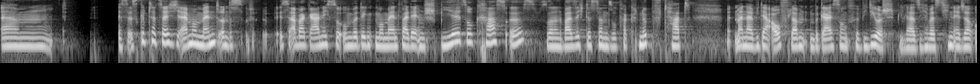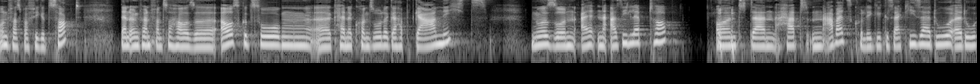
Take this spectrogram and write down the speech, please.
Ähm, es, es gibt tatsächlich einen Moment und es ist aber gar nicht so unbedingt ein Moment, weil der im Spiel so krass ist, sondern weil sich das dann so verknüpft hat mit meiner wieder aufflammenden Begeisterung für Videospiele. Also ich habe als Teenager unfassbar viel gezockt dann irgendwann von zu Hause ausgezogen, äh, keine Konsole gehabt, gar nichts. Nur so einen alten Assi-Laptop. Und dann hat ein Arbeitskollege gesagt, Lisa, du, äh, du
